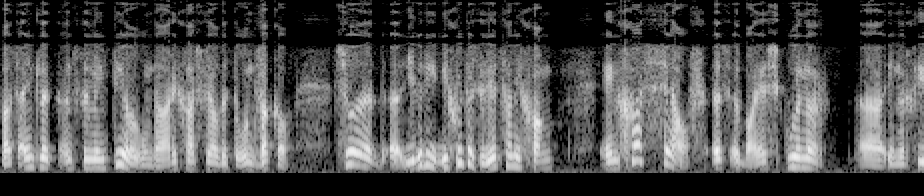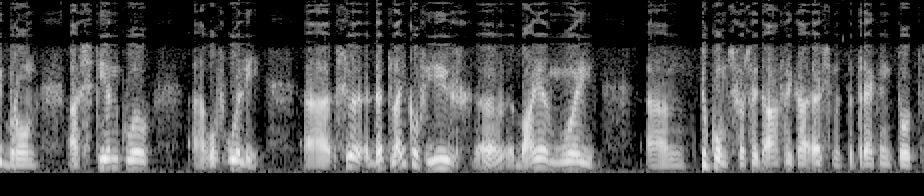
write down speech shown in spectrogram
was eintlik instrumenteel om daardie gasvelde te ontwikkel. So uh, jy weet die die goed is reeds aan die gang en gas self is 'n baie skoner uh energiebron as steenkool uh, of olie. Uh so dit lyk of hier uh, baie mooi ehm um, toekoms vir Suid-Afrika is met betrekking tot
